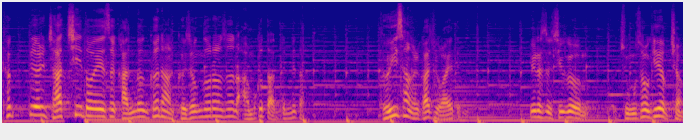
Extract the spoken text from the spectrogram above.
특별자치도에서 갖는 권한 그 정도로서는 아무것도 안 됩니다. 그 이상을 가지고 와야 됩니다. 그래서 지금 중소기업청,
